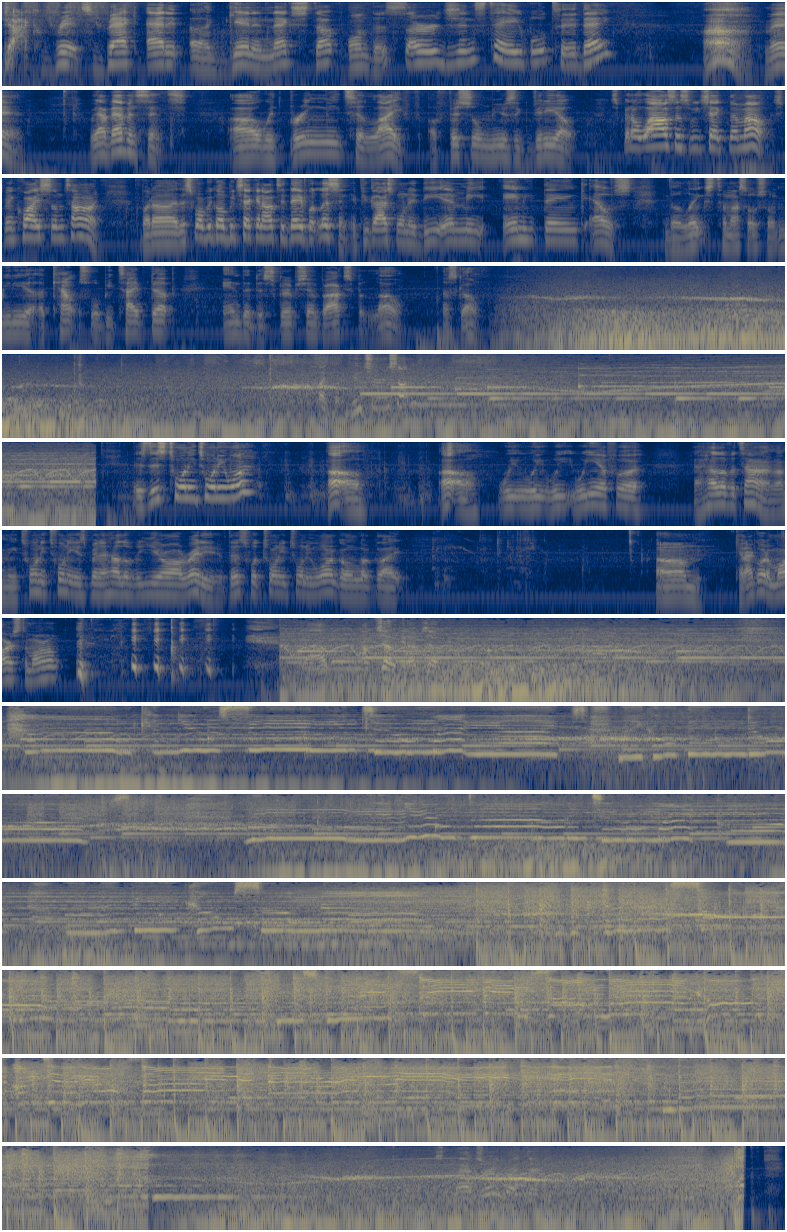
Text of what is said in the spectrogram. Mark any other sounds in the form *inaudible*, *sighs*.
Doc Rich back at it again. And next up on the surgeon's table today, oh man, we have Evanescence uh, with Bring Me to Life official music video. It's been a while since we checked them out. It's been quite some time. But uh, this is what we're going to be checking out today. But listen, if you guys want to DM me anything else, the links to my social media accounts will be typed up in the description box below. Let's go. Future or something? Is this 2021? Uh-oh. Uh-oh. We, we, we, we in for a hell of a time. I mean, 2020 has been a hell of a year already. If this is what 2021 gonna look like, um, can I go to Mars tomorrow? *laughs* I'm, I'm joking. I'm joking.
